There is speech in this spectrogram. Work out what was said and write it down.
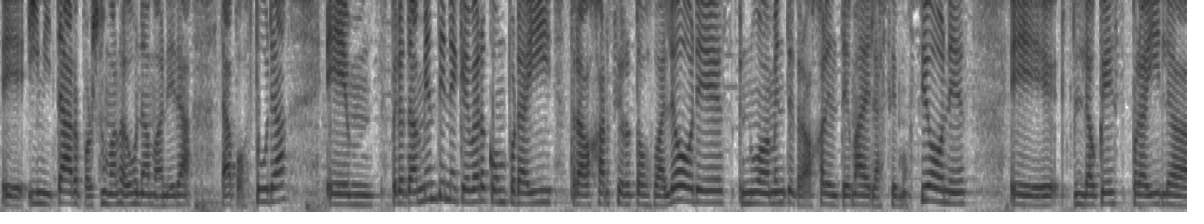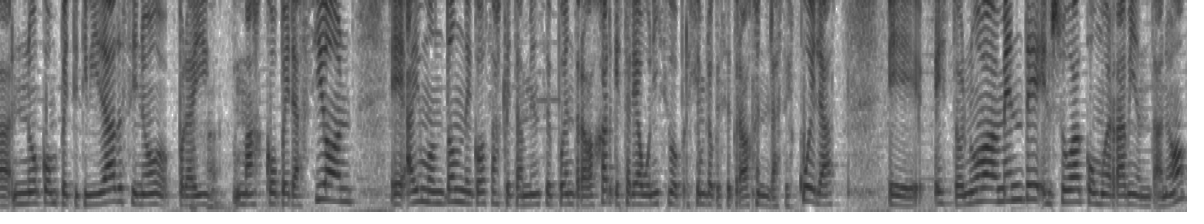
eh, imitar, por llamarlo de alguna manera, la postura, em, pero también tiene que ver con por ahí trabajar ciertos valores, nuevamente trabajar el tema de las emociones, lo que es por ahí la no competitividad, sino por ahí más cooperación. Eh, hay un montón de cosas que también se pueden trabajar, que estaría buenísimo, por ejemplo, que se trabajen en las escuelas. Eh, esto, nuevamente, el yoga como herramienta, ¿no?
